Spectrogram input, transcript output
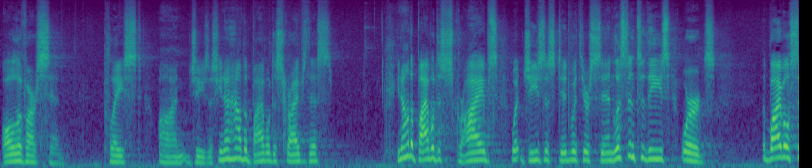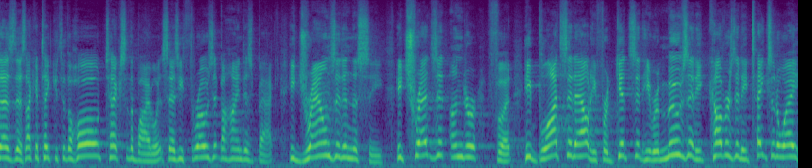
All of our sin placed on Jesus. You know how the Bible describes this? You know how the Bible describes what Jesus did with your sin? Listen to these words. The Bible says this. I could take you through the whole text of the Bible. It says he throws it behind his back. He drowns it in the sea. He treads it underfoot. He blots it out. He forgets it. He removes it. He covers it. He takes it away.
